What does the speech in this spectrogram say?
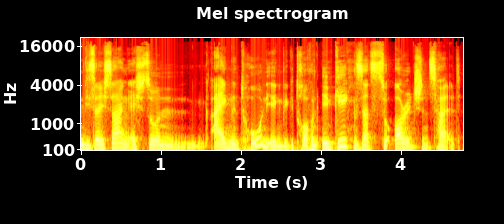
wie soll ich sagen, echt so einen eigenen Ton irgendwie getroffen. Im Gegensatz zu Origins halt,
